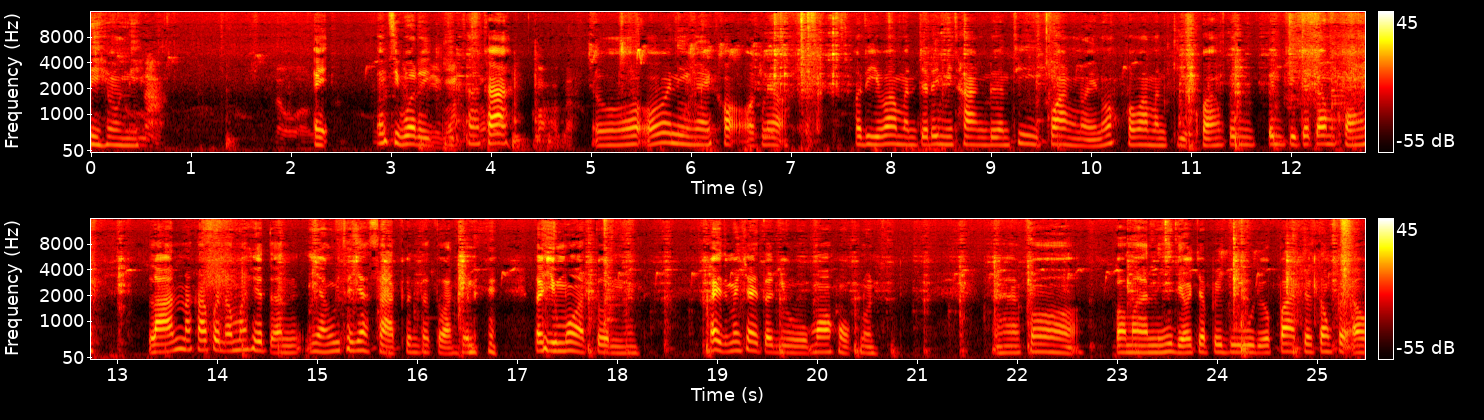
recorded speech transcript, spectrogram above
นี่ห้องนี้หนักเราเอ้ยอันสิบ่ได้อีกค่ะค่ะข้อหักละโอ้โอ้นี่ไงเคาะออกแล้ว พอดีว่ามันจะได้มีทางเดินที่กว้างหน่อยเนาะเพราะว่ามันกีดขวางเป็นเป็นกิจกรรมของร้านนะคะ เพิ่นเอามาเฮ็ดอันอหย่างวิทยาศาสตร์เพิ่นแตะตอนเพิ่นแต่อยู่มอต้นนั่นเอ้ยไม่ใช่แต่อยู่มหกนุ่นนะคะก็ประมาณนี้เดี๋ยวจะไปดูเดี๋ยวป้าจะต้องไปเอา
